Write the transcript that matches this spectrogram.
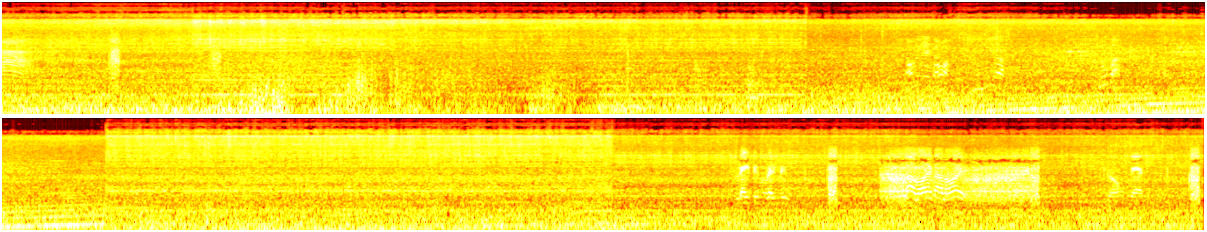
มา เขาไม่ให้เขาอะดูนี่อะรู้ป่ะ แรงดึงแรงดึงเก้าร้อยเก้าร้อยสองแปดอั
